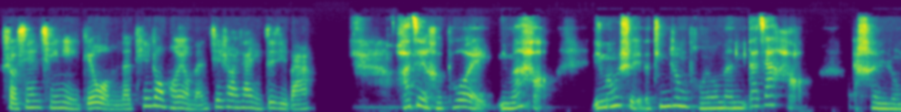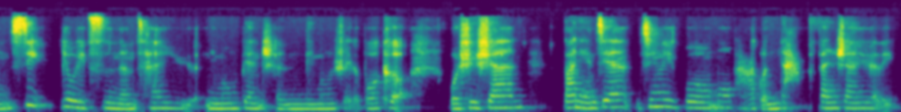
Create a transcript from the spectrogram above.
首先，请你给我们的听众朋友们介绍一下你自己吧。华姐和 Boy，你们好，柠檬水的听众朋友们，大家好，很荣幸又一次能参与柠檬变成柠檬水的播客。我是山，八年间经历过摸爬滚打、翻山越岭，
